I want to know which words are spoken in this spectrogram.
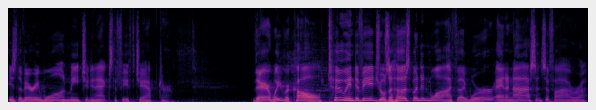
is the very one mentioned in Acts, the fifth chapter. There we recall two individuals, a husband and wife they were, Ananias and Sapphira.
